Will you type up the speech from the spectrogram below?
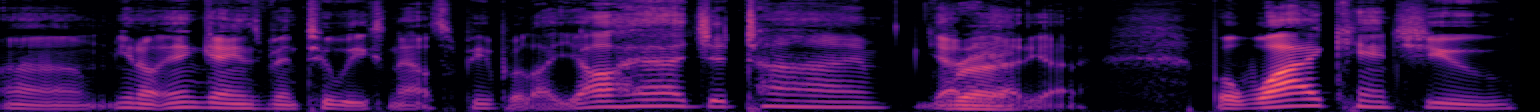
Um, you know, Endgame's been two weeks now, so people are like, "Y'all had your time," yada Right. yada yada. But why can't you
